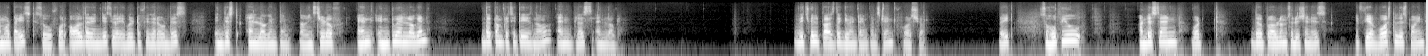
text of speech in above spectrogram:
amortized. So for all the ranges you are able to figure out this in just n log n time. Now instead of n into n log n the complexity is now n plus n log which will pass the given time constraint for sure. Right? So hope you understand what the problem solution is if you have watched to this point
